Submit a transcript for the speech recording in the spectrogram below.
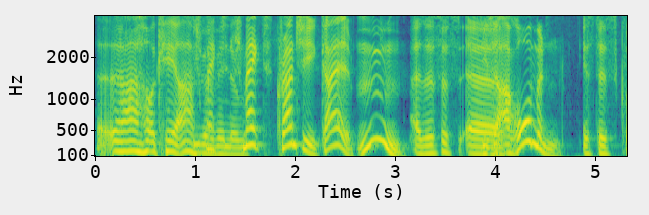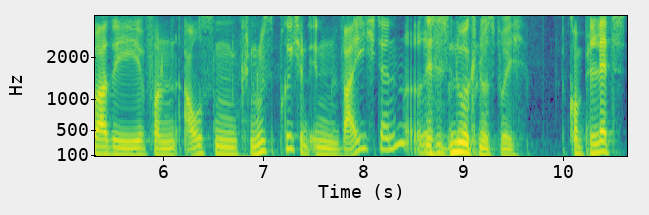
ja, okay, ah, schmeckt, schmeckt, crunchy, geil, mm, also ist es, äh, diese Aromen. ist es quasi von außen knusprig und innen weich denn? Es ist nur knusprig. Komplett.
